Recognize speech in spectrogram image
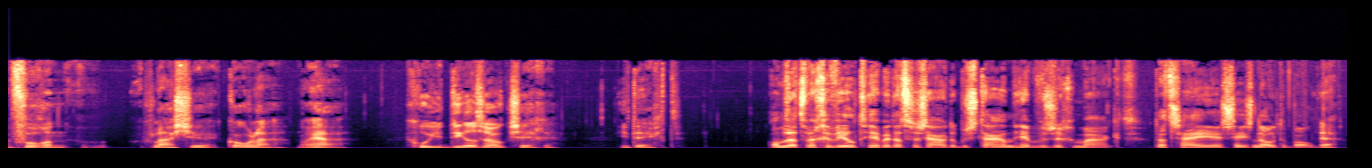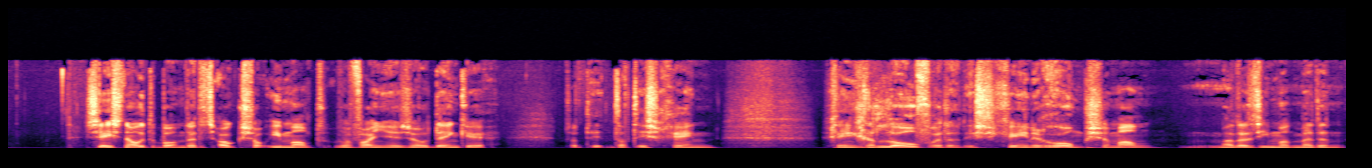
voor een glaasje cola. Nou ja, goede deal zou ik zeggen. Niet echt. Omdat we gewild hebben dat ze zouden bestaan, hebben we ze gemaakt. Dat zei Cees Notenboom. Ja. Cees Notenboom, dat is ook zo iemand waarvan je zou denken... dat, dat is geen, geen gelover, dat is geen Roomse man. Maar dat is iemand met een,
